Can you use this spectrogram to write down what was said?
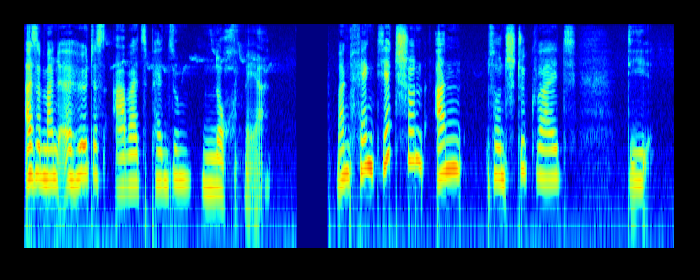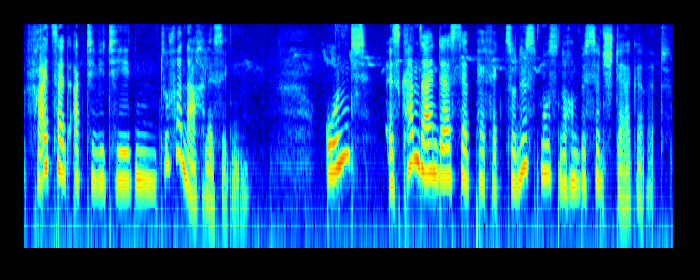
Also man erhöht das Arbeitspensum noch mehr. Man fängt jetzt schon an, so ein Stück weit die Freizeitaktivitäten zu vernachlässigen. Und es kann sein, dass der Perfektionismus noch ein bisschen stärker wird.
